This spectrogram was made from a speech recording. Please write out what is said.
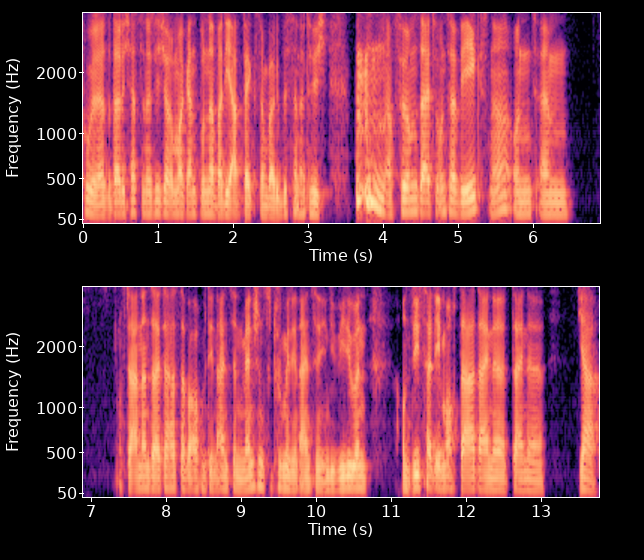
Cool, also dadurch hast du natürlich auch immer ganz wunderbar die Abwechslung, weil du bist ja natürlich auf Firmenseite unterwegs, ne? Und ähm, auf der anderen Seite hast du aber auch mit den einzelnen Menschen zu tun, mit den einzelnen Individuen und siehst halt eben auch da deine, deine, ja,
